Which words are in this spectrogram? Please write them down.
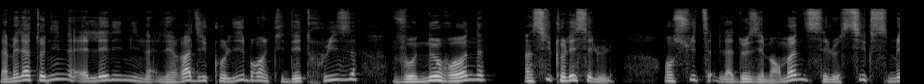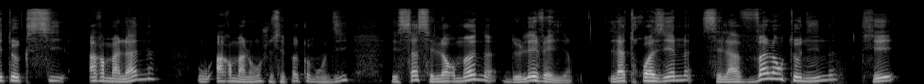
La mélatonine, elle élimine les radicaux libres qui détruisent vos neurones ainsi que les cellules. Ensuite, la deuxième hormone, c'est le 6-méthoxyarmalane, ou armalan, je ne sais pas comment on le dit, et ça, c'est l'hormone de l'éveil. La troisième, c'est la valentonine, qui est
